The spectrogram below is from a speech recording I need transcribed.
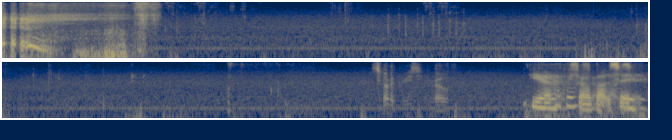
Let's go to Greasy Grove. Yeah, what I was about to say.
